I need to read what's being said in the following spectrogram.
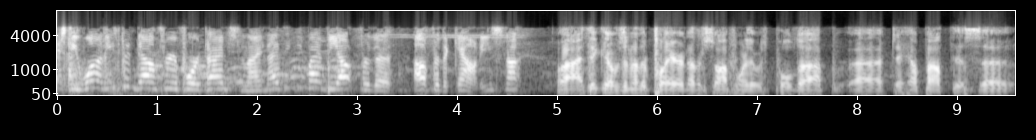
61. He's been down three or four times tonight, and I think he might be out for the out for the count. He's not. Well, I think there was another player, another sophomore that was pulled up uh, to help out this uh,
